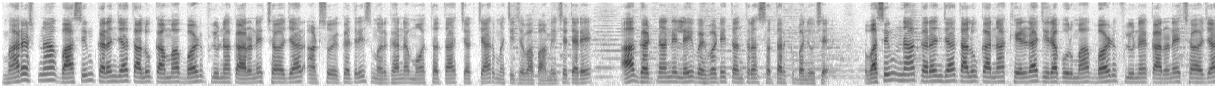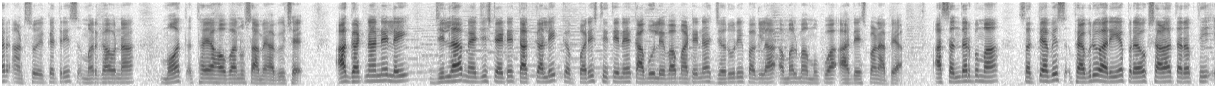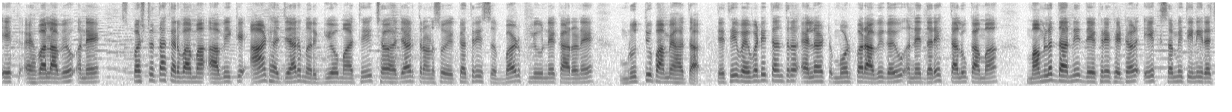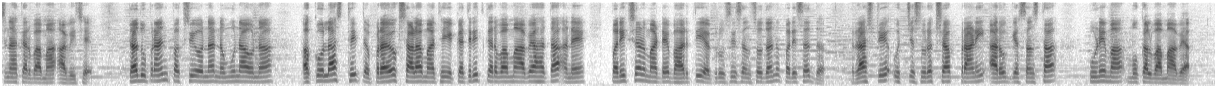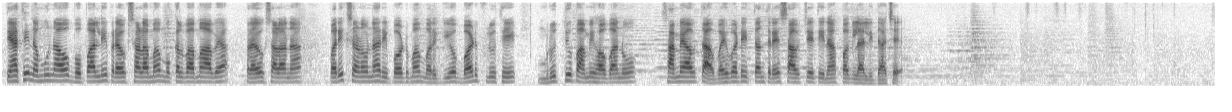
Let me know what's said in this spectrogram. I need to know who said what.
Speaker 1: મહારાષ્ટ્રના વાસીમ કરંજા તાલુકામાં બર્ડ ફ્લૂના કારણે છ હજાર આઠસો એકત્રીસ મરઘાના મોત થતાં ચકચાર મચી જવા પામી છે ત્યારે આ ઘટનાને લઈ તંત્ર સતર્ક બન્યું છે. વાસીમના કરંજા તાલુકાના ખેરડા જીરાપુરમાં બર્ડ ફ્લૂને કારણે છ હજાર આઠસો એકત્રીસ મરઘાઓના મોત થયા હોવાનું સામે આવ્યું છે. આ ઘટનાને લઈ જિલ્લા મેજિસ્ટ્રેટે તાત્કાલિક પરિસ્થિતિને કાબૂ લેવા માટેના જરૂરી પગલાં અમલમાં મૂકવા આદેશ પણ આપ્યા. આ સંદર્ભમાં સત્યાવીસ ફેબ્રુઆરીએ પ્રયોગશાળા તરફથી એક અહેવાલ આવ્યો અને સ્પષ્ટતા કરવામાં આવી કે આઠ હજાર મરઘીઓમાંથી છ હજાર ત્રણસો એકત્રીસ બર્ડ ફ્લૂને કારણે મૃત્યુ પામ્યા હતા. તેથી વહીવટીતંત્ર એલર્ટ મોડ પર આવી ગયું અને દરેક તાલુકામાં મામલતદારની દેખરેખ હેઠળ એક સમિતિની રચના કરવામાં આવી છે. તદુપરાંત પક્ષીઓના નમૂનાઓના અકોલા સ્થિત પ્રયોગશાળામાંથી એકત્રિત કરવામાં આવ્યા હતા અને પરીક્ષણ માટે ભારતીય કૃષિ સંશોધન પરિષદ, રાષ્ટ્રીય ઉચ્ચ સુરક્ષા પ્રાણી આરોગ્ય સંસ્થા પુણેમાં મોકલવામાં આવ્યા. ત્યાંથી નમૂનાઓ ભોપાલની પ્રયોગશાળામાં મોકલવામાં આવ્યા. પ્રયોગશાળાના પરીક્ષણોના રિપોર્ટમાં મરઘીઓ બર્ડ ફ્લૂથી મૃત્યુ પામી હોવાનું સામે આવતા વહીવટી તંત્રે સાવચેતીના પગલાં લીધા છે.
